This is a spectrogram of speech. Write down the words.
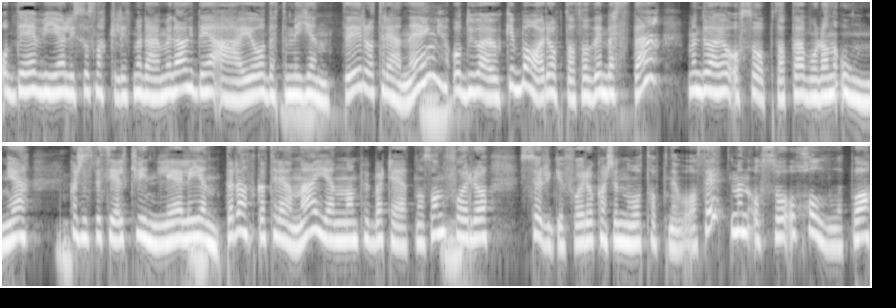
Og det vi har lyst til å snakke litt med deg om i dag, det er jo dette med jenter og trening. Og du er jo ikke bare opptatt av det beste, men du er jo også opptatt av hvordan unge, kanskje spesielt kvinnelige eller jenter, da, skal trene gjennom puberteten og sånn, for å sørge for å kanskje nå toppnivået sitt, men også å holde på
